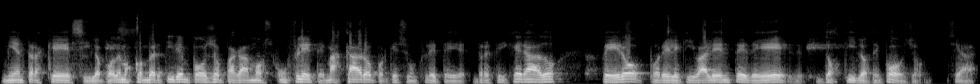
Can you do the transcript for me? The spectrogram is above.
mientras que si lo podemos convertir en pollo pagamos un flete más caro porque es un flete refrigerado, pero por el equivalente de 2 kilos de pollo. O sea,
